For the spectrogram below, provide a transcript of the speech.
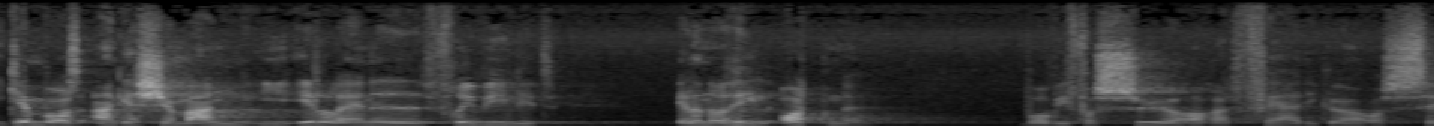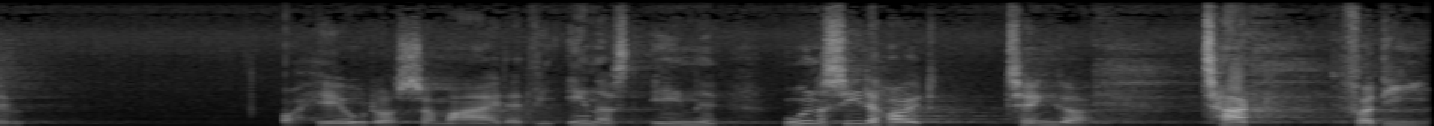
igennem vores engagement i et eller andet frivilligt, eller noget helt ottende, hvor vi forsøger at retfærdiggøre os selv og hævde os så meget, at vi inderst inde, uden at sige det højt, tænker, tak fordi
